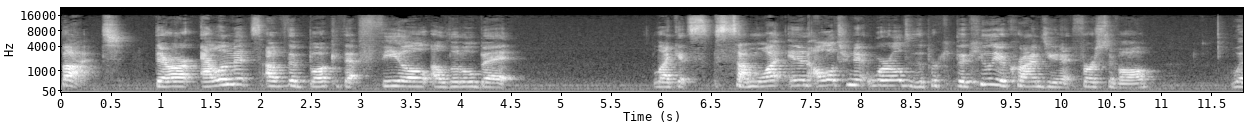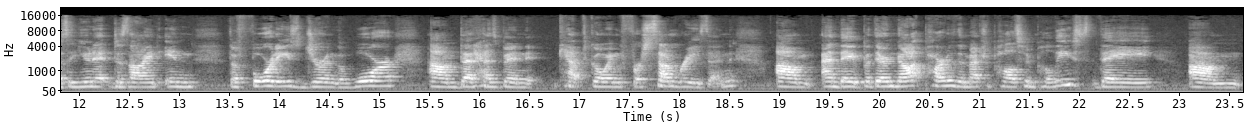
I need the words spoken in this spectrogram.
but there are elements of the book that feel a little bit like it's somewhat in an alternate world. The Peculiar Crimes Unit, first of all, was a unit designed in the 40s during the war um, that has been kept going for some reason. Um, and they, but they're not part of the Metropolitan Police. They, um,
